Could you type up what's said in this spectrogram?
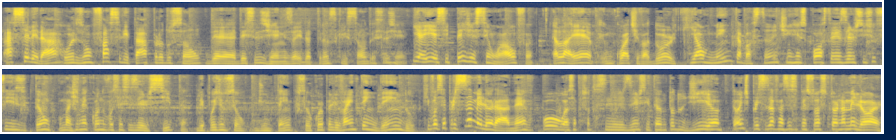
acelerar ou eles vão facilitar a produção de, desses genes aí, da transcrição desses genes. E aí esse PGC1-alfa, ela é um coativador que aumenta bastante em resposta a exercício físico. Então, imagina quando você se exercita, depois de um, seu, de um tempo, seu corpo ele vai entendendo que você precisa melhorar, né? Pô, essa pessoa está se exercitando todo dia, então a gente precisa fazer essa pessoa se tornar melhor.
